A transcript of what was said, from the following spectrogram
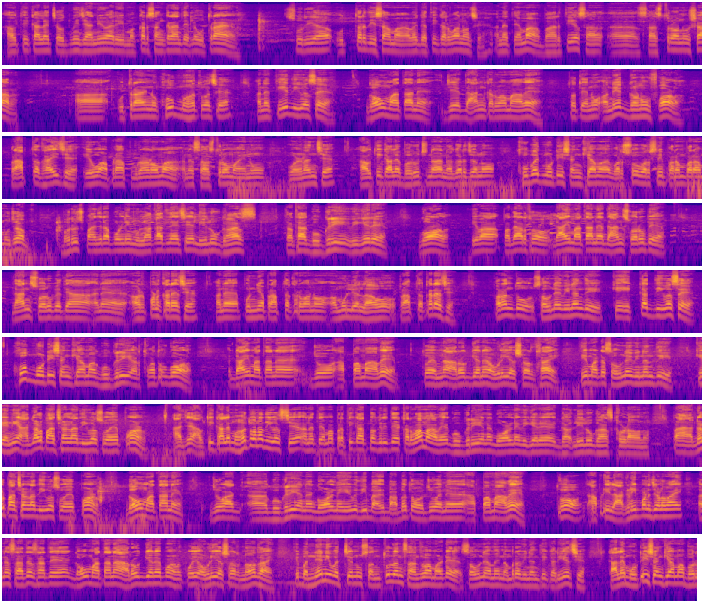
આવતીકાલે ચૌદમી જાન્યુઆરી મકર સંક્રાંતિ એટલે ઉત્તરાયણ. સૂર્ય ઉત્તર દિશામાં હવે ગતિ કરવાનો છે અને તેમાં ભારતીય શાસ્ત્રો અનુસાર આ ઉત્તરાયણનું ખૂબ મહત્ત્વ છે અને તે દિવસે ગૌ માતાને જે દાન કરવામાં આવે તો તેનું અનેક ગણું ફળ પ્રાપ્ત થાય છે એવું આપણા પુરાણોમાં અને શાસ્ત્રોમાં એનું વર્ણન છે. આવતીકાલે ભરૂચના નગરજનો ખૂબ જ મોટી સંખ્યામાં વર્ષો વર્ષની પરંપરા મુજબ ભરૂચ પાંજરાપોળની મુલાકાત લે છે. લીલું ઘાસ તથા ઘૂઘરી વગેરે ગોળ એવા પદાર્થો ગાય માતાને દાન સ્વરૂપે દાન સ્વરૂપે ત્યાં એને અર્પણ કરે છે અને પુણ્ય પ્રાપ્ત કરવાનો અમૂલ્ય લાભો પ્રાપ્ત કરે છે. પરંતુ સૌને વિનંતી કે એક જ દિવસે ખૂબ મોટી સંખ્યામાં ઘૂઘરી અથવા તો ગોળ ગાય માતાને જો આપવામાં આવે તો એમના આરોગ્યને અવળી અસર થાય. તે માટે સૌને વિનંતી કે એની આગળ પાછળના દિવસોએ પણ આજે આવતીકાલે મહત્ત્વનો દિવસ છે અને તેમાં પ્રતિકાત્મક રીતે કરવામાં આવે ઘૂઘરી અને ગોળને વગેરે લીલું ઘાસ ખવડાવવાનો. પણ આગળ પાછળના દિવસોએ પણ ગૌ માતાને જો આ ઘૂઘરી અને ગોળને એવી બધી બાબતો જો એને આપવામાં આવે તો આપણી લાગણી પણ જળવાય અને સાથે સાથે ગૌ માતાના આરોગ્યને પણ કોઈ અવળી અસર ન થાય. એ બંનેની વચ્ચેનું સંતુલન સાંધવા માટે સૌને અમે નમ્ર વિનંતી કરીએ છીએ. કાલે મોટી સંખ્યામાં ભરૂચ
